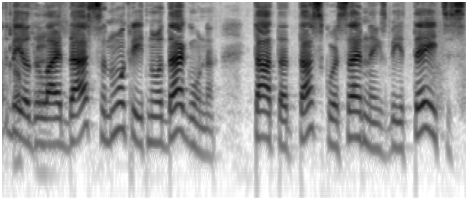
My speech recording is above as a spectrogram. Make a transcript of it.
atbilde, Kāpēc? lai desa nokrīt no deguna. Tātad tas, ko saimnieks bija teicis,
